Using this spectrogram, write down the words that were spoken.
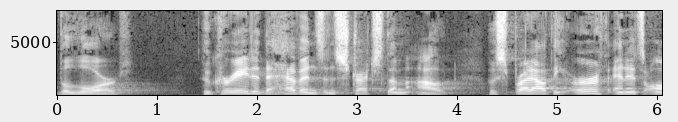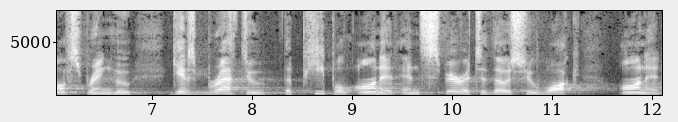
the Lord, who created the heavens and stretched them out, who spread out the earth and its offspring, who gives breath to the people on it and spirit to those who walk on it.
